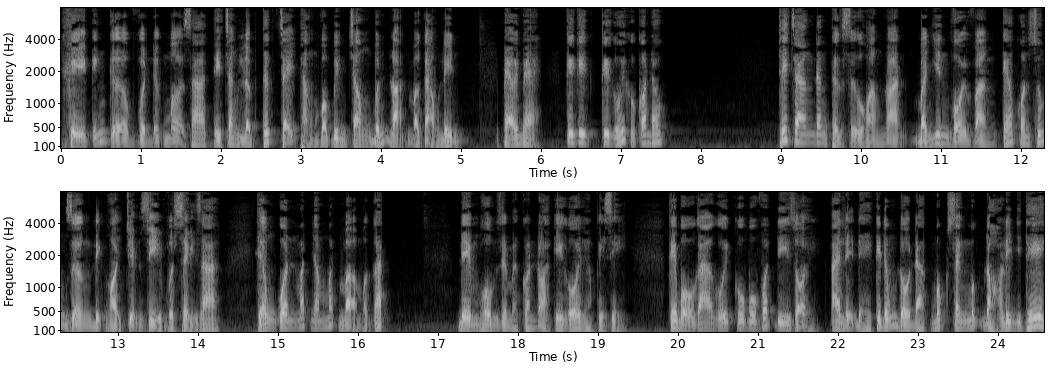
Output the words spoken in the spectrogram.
Khi cánh cửa vừa được mở ra thì trang lập tức chạy thẳng vào bên trong bấn loạn mà gào lên. Mẹ ơi mẹ, cái cái cái gối của con đâu? Thế Trang đang thực sự hoảng loạn, bà Nhiên vội vàng kéo con xuống giường định hỏi chuyện gì vừa xảy ra. Thì ông Quân mắt nhắm mắt mở mà gắt. Đêm hôm rồi mà còn đòi cái gối làm cái gì? Cái bộ ga gối cũ bố vất đi rồi, ai lại để cái đống đồ đạc mốc xanh mốc đỏ lên như thế?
